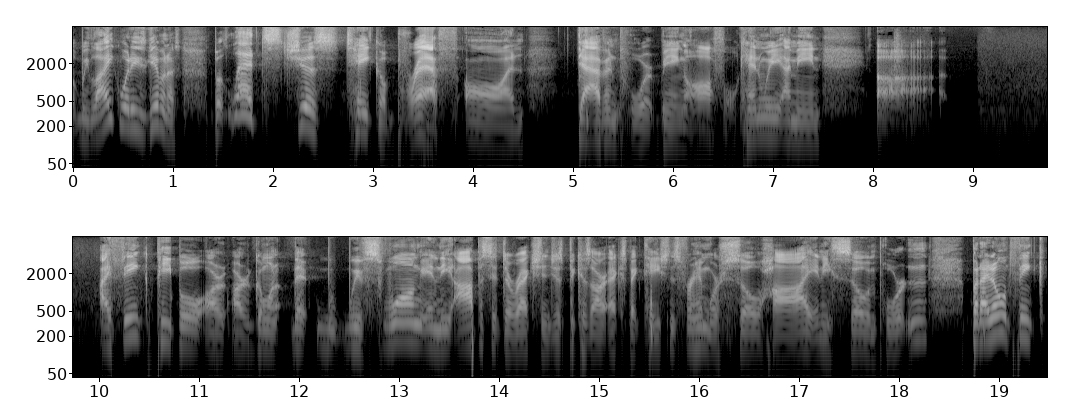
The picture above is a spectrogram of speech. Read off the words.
we like what he's given us, but let's just take a breath on Davenport being awful. Can we? I mean, uh, I think people are, are going that we've swung in the opposite direction just because our expectations for him were so high and he's so important. But I don't think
